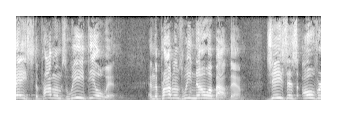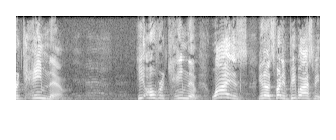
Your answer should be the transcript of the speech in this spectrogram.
face, the problems we deal with, and the problems we know about them. Jesus overcame them. He overcame them. Why is, you know, it's funny, people ask me,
